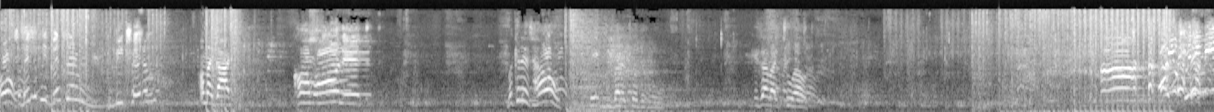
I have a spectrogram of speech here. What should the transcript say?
Oh, so basically Vincent betrayed him. Oh my god. Come on it. Look at his health. Dave, you better kill this me. He's at like two health. Ah! Are you kidding me?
